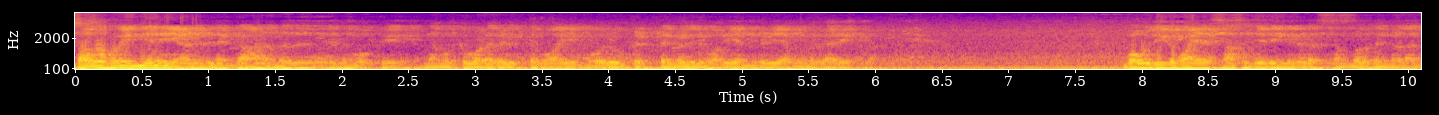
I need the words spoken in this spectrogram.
സമൂഹം എങ്ങനെയാണ് ഇതിനെ കാണുന്നത് എന്നുമൊക്കെ നമുക്ക് വളരെ വ്യക്തമായും ഓരോ ഘട്ടങ്ങളിലും അറിയാൻ കഴിയാവുന്ന കാര്യങ്ങളാണ്. ഭൗതികമായ സാഹചര്യങ്ങളുടെ സമ്മർദ്ദങ്ങളാൽ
